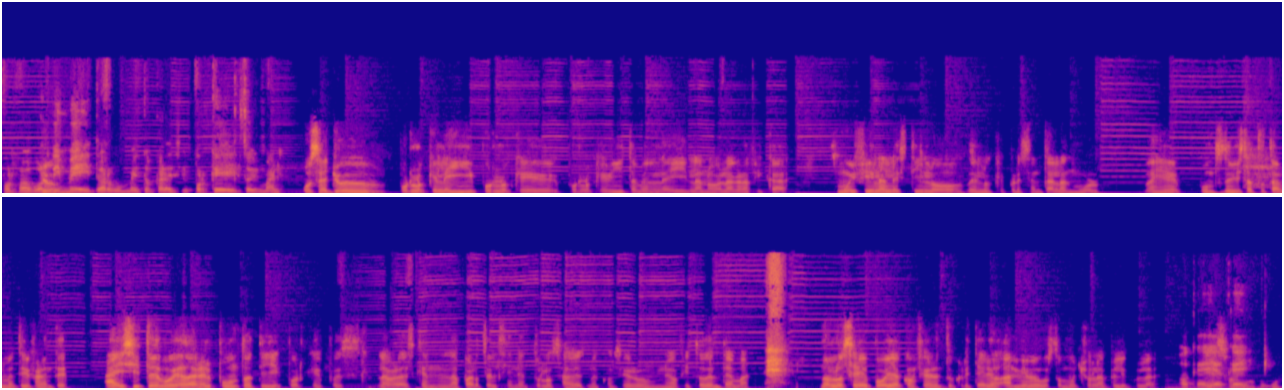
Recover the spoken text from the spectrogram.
por favor dime tu argumento para decir por qué estoy mal. O sea, yo por lo que leí, por lo que, por lo que vi, también leí la novela gráfica, es muy fiel al estilo de lo que presenta Alan Moore eh, puntos de vista totalmente diferentes. Ahí sí te voy a dar el punto a ti, porque pues la verdad es que en la parte del cine, tú lo sabes, me considero un neófito del tema. No lo sé, voy a confiar en tu criterio. A mí me gustó mucho la película. Ok, ok.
